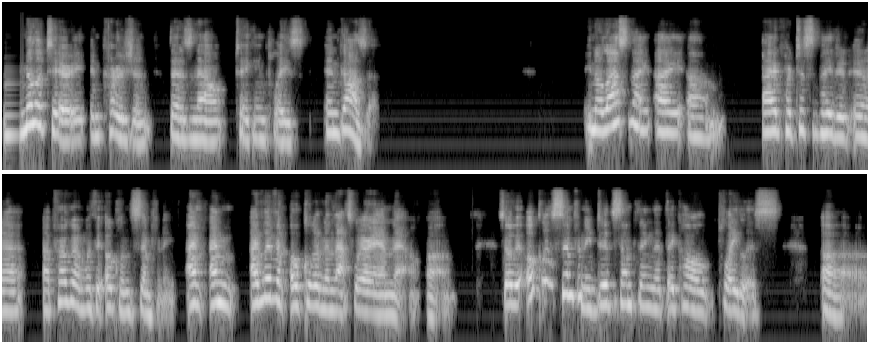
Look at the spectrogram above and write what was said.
military incursion that is now taking place in Gaza. You know, last night I um, I participated in a, a program with the Oakland Symphony. I'm I'm I live in Oakland and that's where I am now. Um, so the Oakland Symphony did something that they call playlists, uh,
